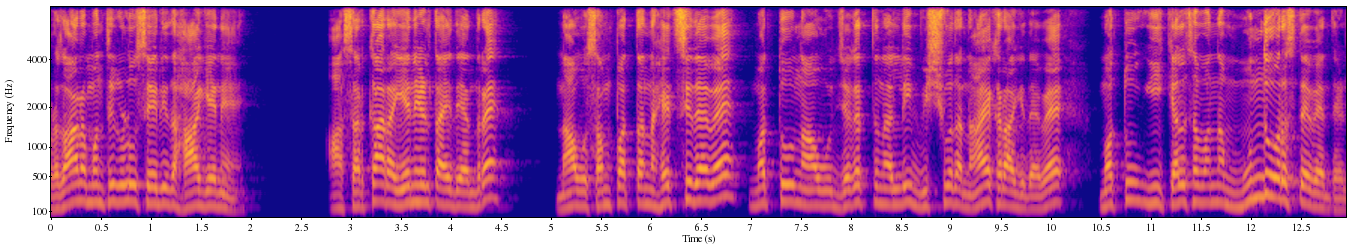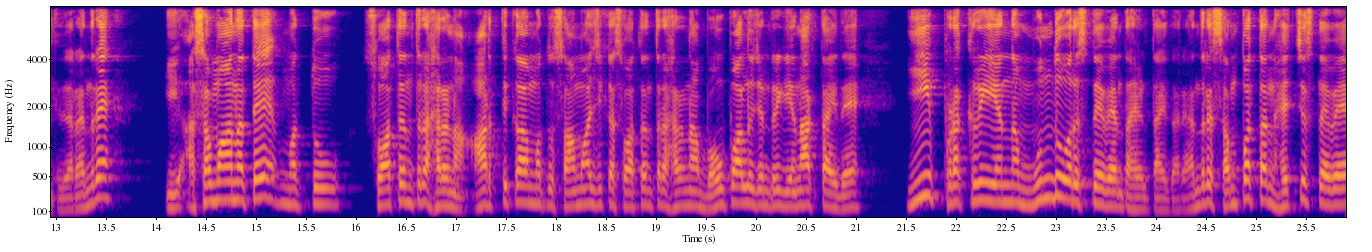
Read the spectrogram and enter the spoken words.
ಪ್ರಧಾನಮಂತ್ರಿಗಳು ಸೇರಿದ ಹಾಗೇನೆ ಆ ಸರ್ಕಾರ ಏನು ಹೇಳ್ತಾ ಇದೆ ಅಂದರೆ ನಾವು ಸಂಪತ್ತನ್ನು ಹೆಚ್ಚಿಸಿದ್ದೇವೆ ಮತ್ತು ನಾವು ಜಗತ್ತಿನಲ್ಲಿ ವಿಶ್ವದ ನಾಯಕರಾಗಿದ್ದೇವೆ. ಮತ್ತು ಈ ಕೆಲಸವನ್ನು ಮುಂದುವರಿಸ್ತೇವೆ ಅಂತ ಹೇಳ್ತಿದ್ದಾರೆ. ಅಂದರೆ ಈ ಅಸಮಾನತೆ ಮತ್ತು ಸ್ವಾತಂತ್ರ್ಯ ಹರಣ, ಆರ್ಥಿಕ ಮತ್ತು ಸಾಮಾಜಿಕ ಸ್ವಾತಂತ್ರ್ಯ ಹರಣ, ಬಹುಪಾಲು ಜನರಿಗೆ ಏನಾಗ್ತಾ ಇದೆ? ಈ ಪ್ರಕ್ರಿಯೆಯನ್ನು ಮುಂದುವರಿಸ್ತೇವೆ ಅಂತ ಹೇಳ್ತಾ ಇದ್ದಾರೆ. ಅಂದರೆ ಸಂಪತ್ತನ್ನು ಹೆಚ್ಚಿಸ್ತೇವೆ,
